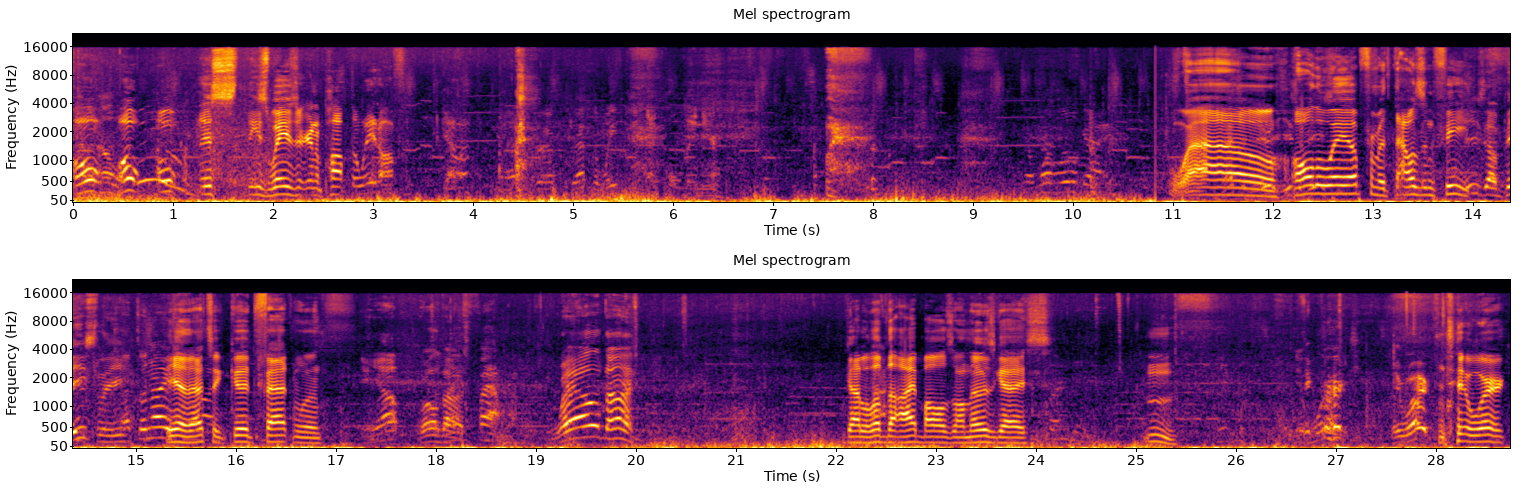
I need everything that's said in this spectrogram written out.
Oh, oh, oh. This these waves are gonna pop the weight off. grab, grab the weight and get that pulled in here. Got one little guy. Wow. That's a good- he's a All the way up from a thousand feet. He's a beastly. That's a nice Yeah, that's a good fat one. Yep. Well done. Fat. Well done. Gotta love the eyeballs on those guys. Mmm, It worked. It worked. it worked.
